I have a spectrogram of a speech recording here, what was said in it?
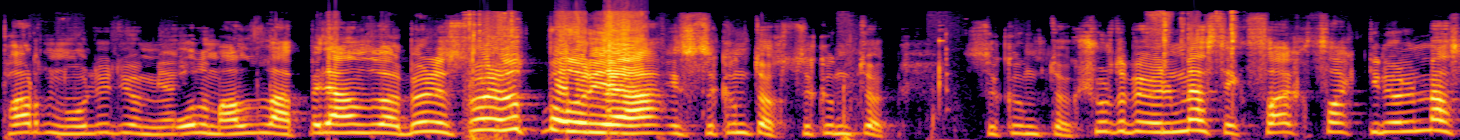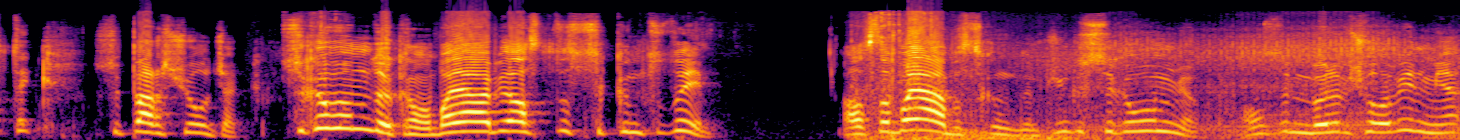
Pardon holo diyorum ya. Oğlum Allah belanızı ver. Böyle böyle tutma olur ya. E, sıkıntı yok sıkıntı yok. Sıkıntı yok. Şurada bir ölmezsek sak sakin ölmezsek süper şey olacak. Skabım da yok ama bayağı bir aslında sıkıntıdayım. Aslında bayağı bir sıkıntıyım çünkü skabım yok. Anladın böyle bir şey olabilir mi ya?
